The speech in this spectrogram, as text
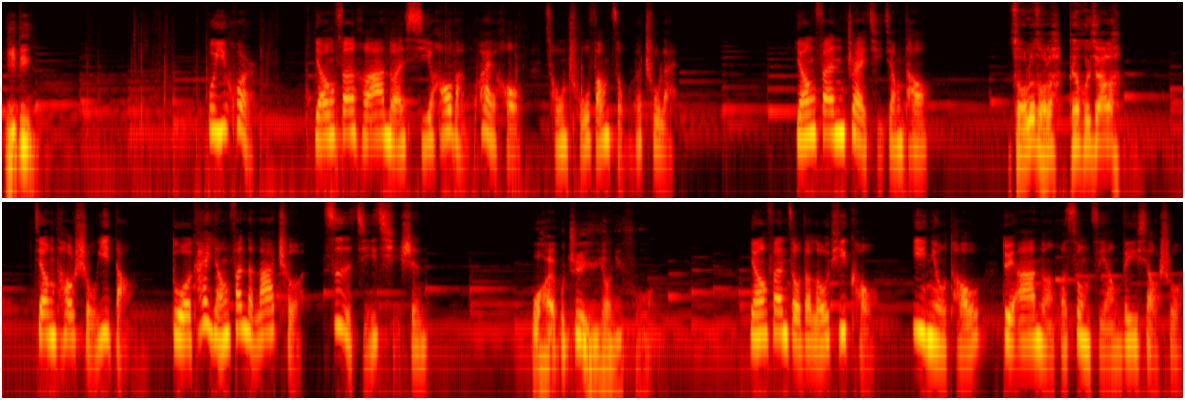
一定。不一会儿，杨帆和阿暖洗好碗筷后，从厨房走了出来。杨帆拽起江涛：“走了，走了，该回家了。”江涛手一挡，躲开杨帆的拉扯，自己起身：“我还不至于要你扶。”杨帆走到楼梯口。一扭头，对阿暖和宋子阳微笑说：“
